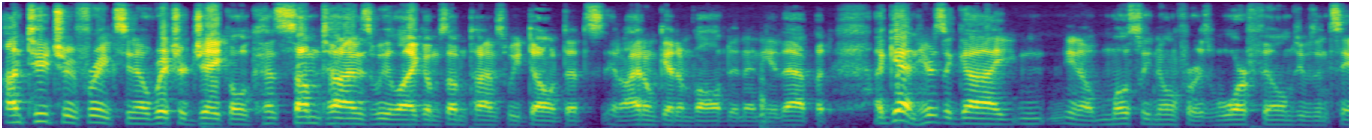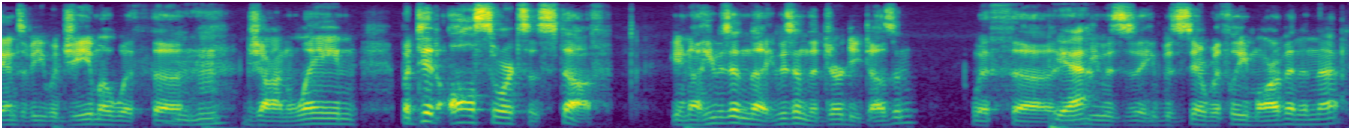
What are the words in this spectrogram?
on Two True Freaks, you know, Richard Jaeckel. Because sometimes we like him, sometimes we don't. That's you know, I don't get involved in any of that. But again, here's a guy, you know, mostly known for his war films. He was in Sands of Iwo Jima with uh, Mhm. John Wayne, but did all sorts of stuff. You know, he was in the he was in the Dirty Dozen with uh, Yeah. he was he was there with Lee Marvin in that.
